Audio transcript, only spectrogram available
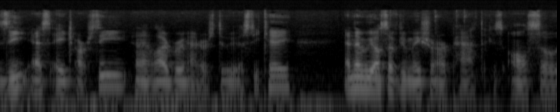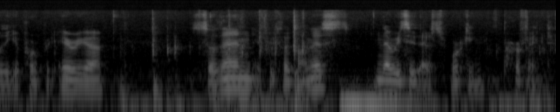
ZSHRC and then library Android Studio SDK. And then we also have to make sure our path is also the appropriate area. So then if we click on this, then we see that it's working perfect.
